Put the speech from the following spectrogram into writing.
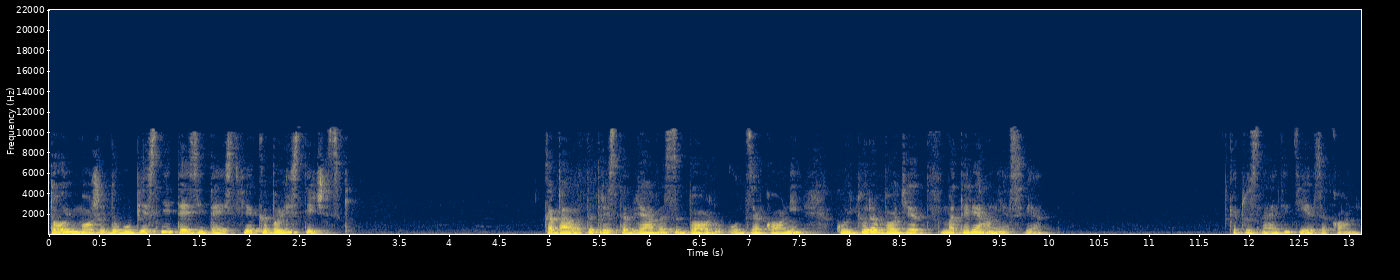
той може да обясни тези действия кабалистически. Кабалата представлява сбор от закони, които работят в материалния свят. Като знаете тия закони,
